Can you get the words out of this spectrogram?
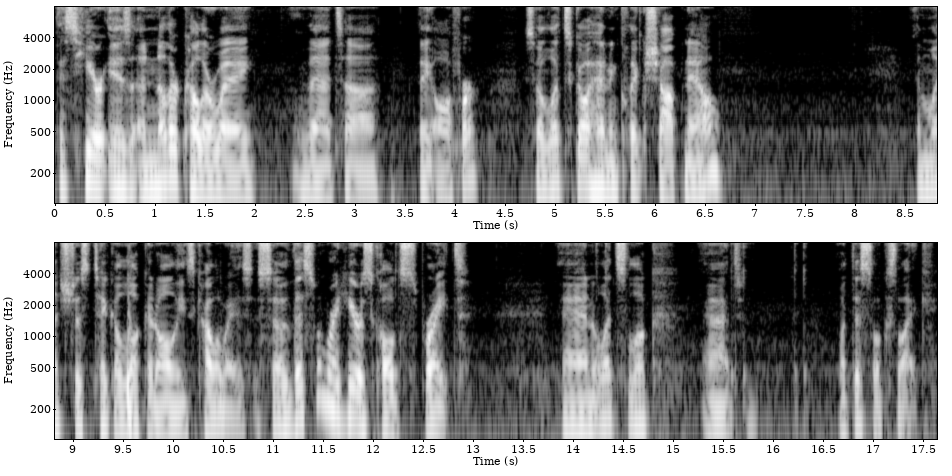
this here is another colorway that uh, they offer. So let's go ahead and click Shop Now and let's just take a look at all these colorways. So this one right here is called Sprite. And let's look at what this looks like.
